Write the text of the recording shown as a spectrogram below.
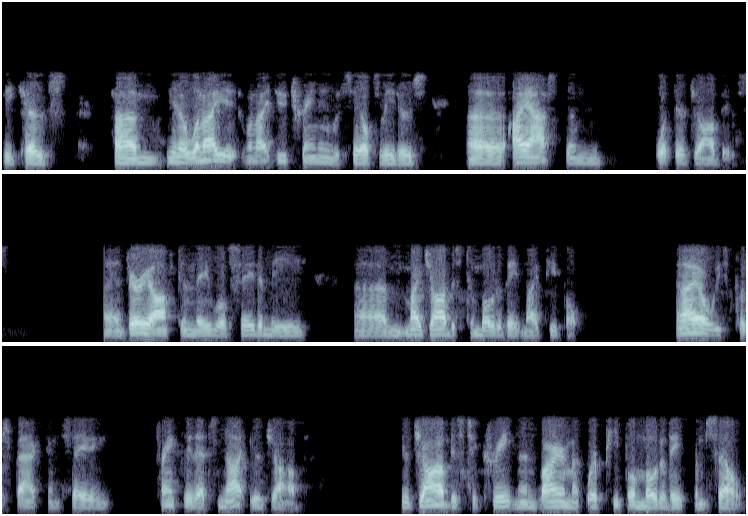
because um, you know when I when I do training with sales leaders, uh, I ask them what their job is, and very often they will say to me, um, "My job is to motivate my people." And I always push back and say, frankly, that's not your job. Your job is to create an environment where people motivate themselves.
